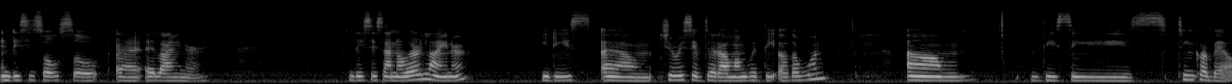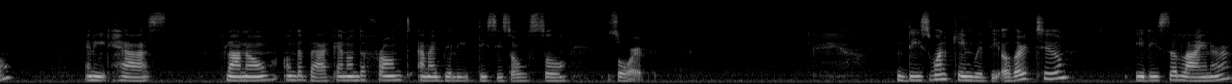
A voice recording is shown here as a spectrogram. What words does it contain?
And this is also uh, a liner. This is another liner. It is, um, she received it along with the other one. Um, this is Tinkerbell and it has flannel on the back and on the front and I believe this is also Zorb. This one came with the other two. It is a liner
